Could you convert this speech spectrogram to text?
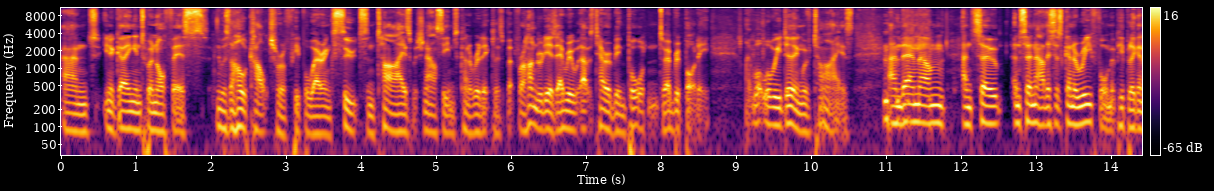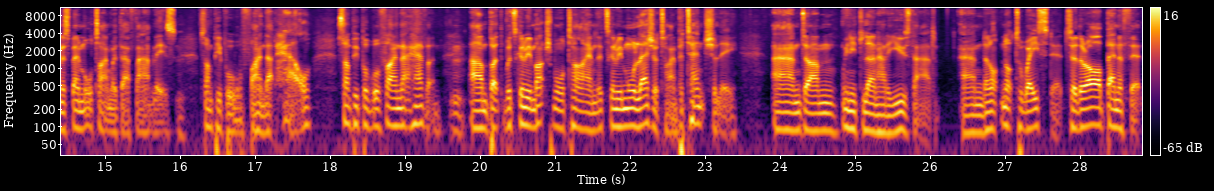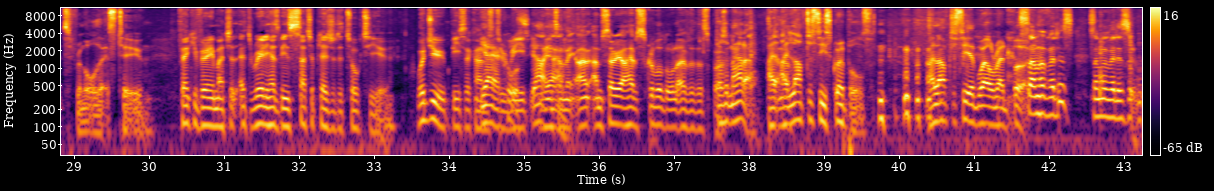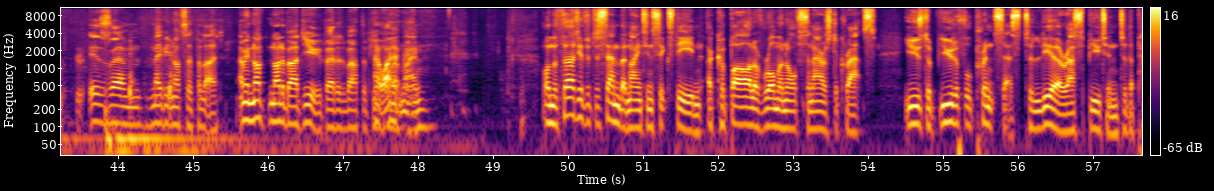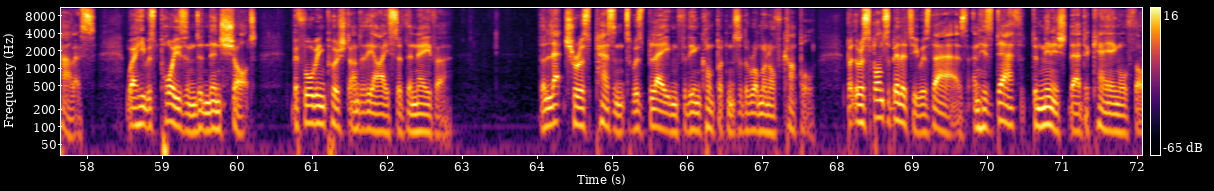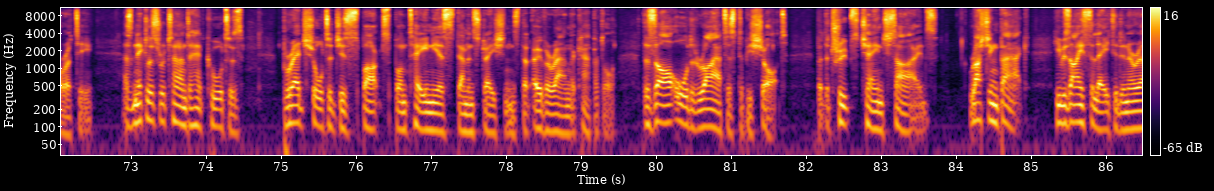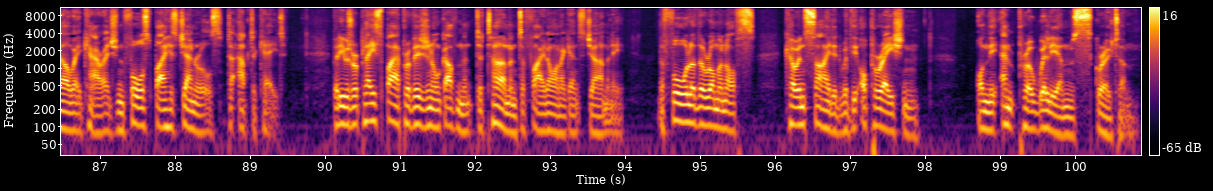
And you know, going into an office, there was a whole culture of people wearing suits and ties, which now seems kind of ridiculous. But for hundred years, every that was terribly important to everybody like what were we doing with ties? And then um, and so and so now this is going to reform it. People are going to spend more time with their families. Mm. Some people will find that hell. Some people will find that heaven. Mm. Um, but it's going to be much more time. It's going to be more leisure time potentially, and um, we need to learn how to use that and not not to waste it. So there are benefits from all this too. Mm. Thank you very much. It really has been such a pleasure to talk to you. Would you be so kind yeah, as to read, yeah, read yeah. something? I, am sorry, I have scribbled all over this book. Doesn't matter. I, I love to see scribbles. I love to see a well-read book. Some of it is, some of it is, is um, maybe not so polite. I mean, not not about you, but about the people. Oh, I don't mind. On the 30th of December 1916, a cabal of Romanovs and aristocrats used a beautiful princess to lure Rasputin to the palace, where he was poisoned and then shot before being pushed under the ice of the Neva. The lecherous peasant was blamed for the incompetence of the Romanov couple, but the responsibility was theirs, and his death diminished their decaying authority. As Nicholas returned to headquarters, bread shortages sparked spontaneous demonstrations that overran the capital. The Tsar ordered rioters to be shot, but the troops changed sides. Rushing back, he was isolated in a railway carriage and forced by his generals to abdicate but he was replaced by a provisional government determined to fight on against Germany. The fall of the Romanovs coincided with the operation on the Emperor William's scrotum.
